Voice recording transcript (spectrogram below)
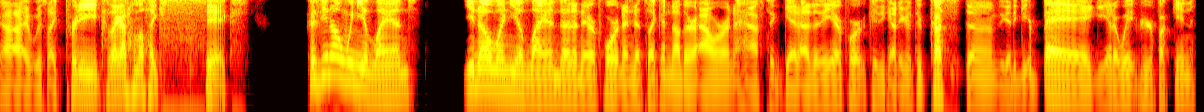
I was like pretty because I got home at like six because you know when you land, you know when you land at an airport and it's like another hour and a half to get out of the airport because you got to go through customs, you got to get your bag, you got to wait for your fucking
